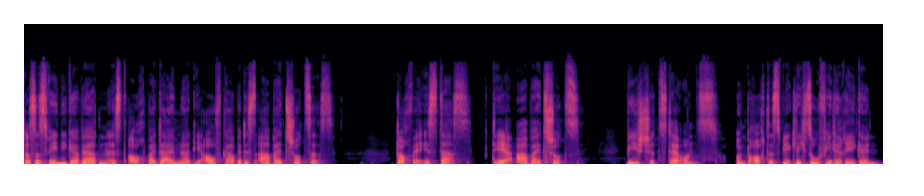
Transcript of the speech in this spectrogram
Dass es weniger werden, ist auch bei Daimler die Aufgabe des Arbeitsschutzes. Doch wer ist das? Der Arbeitsschutz. Wie schützt er uns? Und braucht es wirklich so viele Regeln?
